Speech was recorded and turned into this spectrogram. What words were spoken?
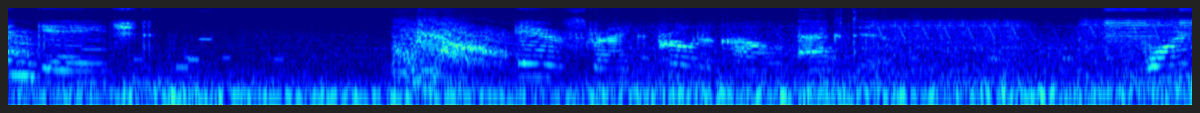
engaged. Airstrike protocol active. Warning.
